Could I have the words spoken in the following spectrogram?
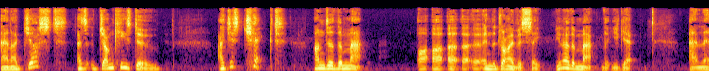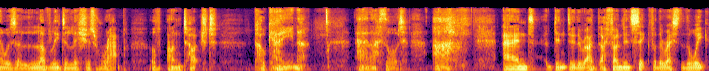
And I just, as junkies do, I just checked under the mat uh, uh, uh, uh, in the driver's seat. You know the mat that you get, and there was a lovely, delicious wrap of untouched cocaine. And I thought, ah, and didn't do the. I, I phoned in sick for the rest of the week.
